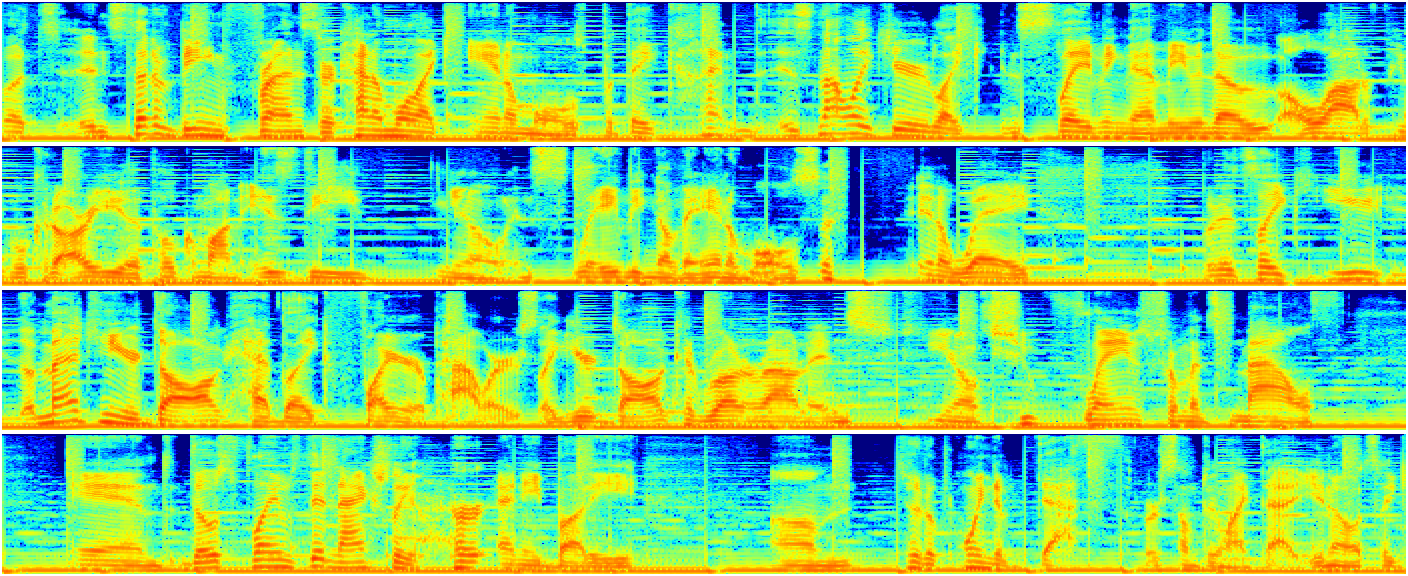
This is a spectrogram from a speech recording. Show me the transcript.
but instead of being friends, they're kind of more like animals. But they kind of, it's not like you're like enslaving them, even though a lot of people could argue that Pokemon is the you know enslaving of animals in a way. But it's like you imagine your dog had like fire powers. Like your dog could run around and you know shoot flames from its mouth, and those flames didn't actually hurt anybody um, to the point of death or something like that. You know, it's like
